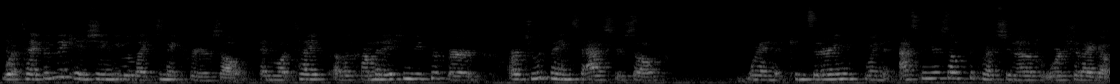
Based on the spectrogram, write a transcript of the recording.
What type of vacation you would like to make for yourself and what type of accommodations you prefer are two things to ask yourself when considering when asking yourself the question of where should I go?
